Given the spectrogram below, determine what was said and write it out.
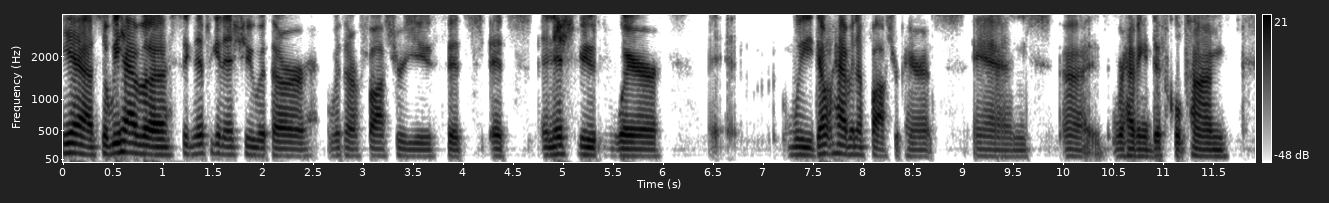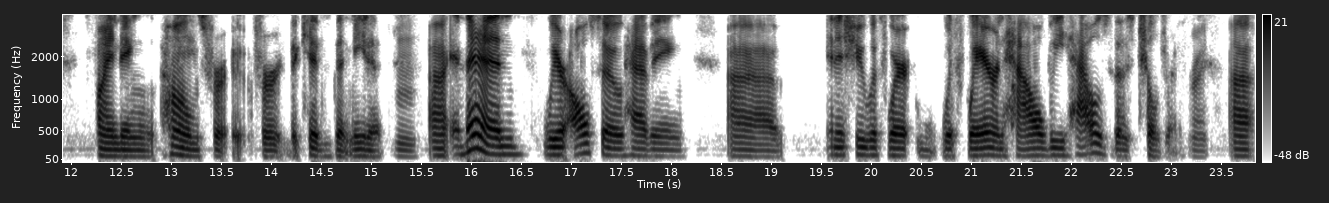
Yeah, so we have a significant issue with our with our foster youth. It's it's an issue where eh, we don't have enough foster parents, and uh, we're having a difficult time finding homes for for the kids that need it. Mm. Uh, and then we're also having uh, an issue with where with where and how we house those children. Right. Uh,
